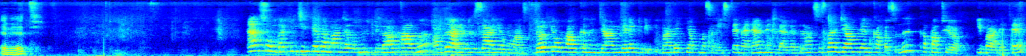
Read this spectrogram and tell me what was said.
Evet. En soldaki çifte tabancalı müftü lakabı adı Ali Rıza Yılmaz. Dört yol halkının camilere girip ibadet yapmasını istemeyen Ermeniler ve Fransızlar camilerin kapısını kapatıyor ibadete.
